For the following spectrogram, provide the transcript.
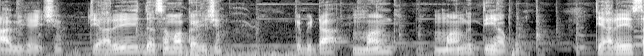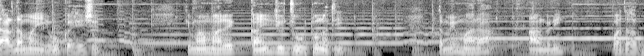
આવી જાય છે. ત્યારે દશામાં કહે છે કે, બેટા, માંગ માંગ તે આપો. ત્યારે શારદામાં એવું કહે છે કે, માં, મારે કંઈ જ જોતું નથી. તમે મારા આંગણી પધારો.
